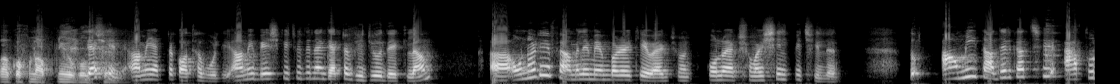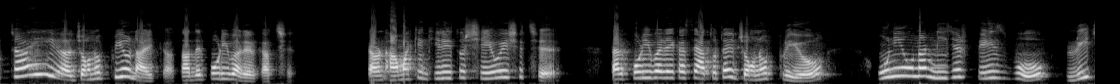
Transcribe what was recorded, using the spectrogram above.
বা কখনো আপনিও বলছেন। দেখেন আমি একটা কথা বলি আমি বেশ কিছুদিন আগে একটা ভিডিও দেখলাম আহ, ওনারই ফ্যামিলি মেম্বারের কেউ একজন কোনো এক সময় শিল্পী ছিলেন। তো আমি তাদের কাছে এতটাই জনপ্রিয় নায়িকা তাদের পরিবারের কাছে। কারণ আমাকে ঘিরেই তো সেও এসেছে। তার পরিবারের কাছে এতটাই জনপ্রিয়, উনি ওনার নিজের ফেসবুক রিচ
